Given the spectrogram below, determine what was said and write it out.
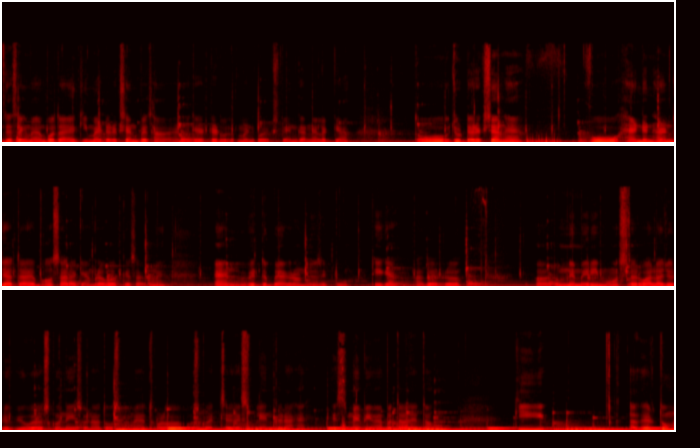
जैसा कि मैंने बताया कि मैं डायरेक्शन पे था एंड मैं कैरेक्टर डेवलपमेंट को एक्सप्लेन करने लग गया तो जो डायरेक्शन है, वो हैंड इन हैंड जाता है बहुत सारा कैमरा वर्क के साथ में and with the background music too ठीक है? अगर तुमने मेरी मॉन्स्टर वाला जो रिव्यू है उसको नहीं सुना तो उसमें मैंने थोड़ा उसको अच्छे से एक्सप्लेन करा है। इसमें भी मैं बता देता हूँ कि अगर तुम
